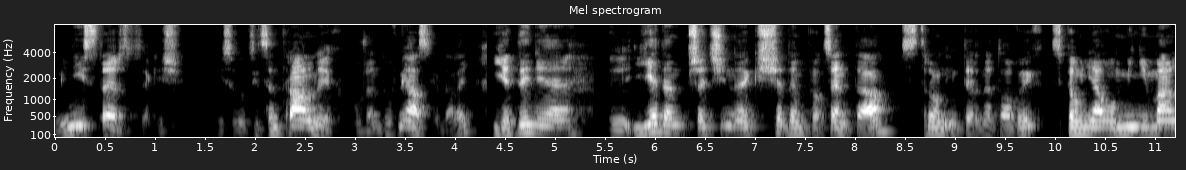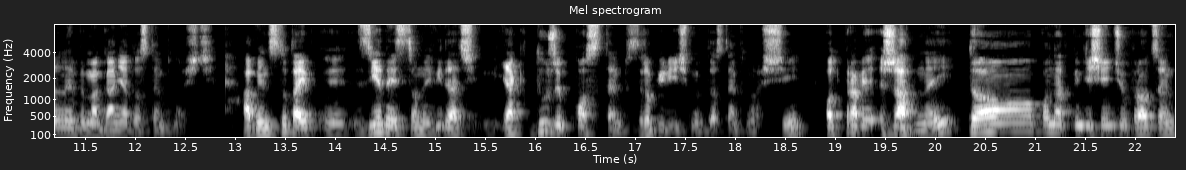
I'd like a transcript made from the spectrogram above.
ministerstw, instytucji centralnych, urzędów miast itd. Tak jedynie 1,7% y, stron internetowych spełniało minimalne wymagania dostępności. A więc tutaj y, z jednej strony widać, jak duży postęp zrobiliśmy w dostępności, od prawie żadnej do ponad 50%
